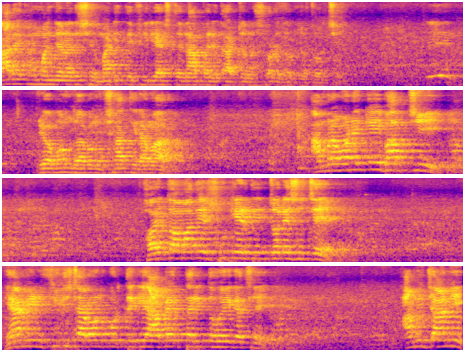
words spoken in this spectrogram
তারেক রহমান যেন দেশের মাটিতে ফিরে আসতে না পারে, তার জন্য ষড়যন্ত্র চলছে। প্রিয় বন্ধু এবং সাথীর আমার, আমরা অনেকেই ভাবছি, হয়তো আমাদের সুখের দিন চলে এসেছে। ইয়ামিন স্মৃতিচারণ করতে গিয়ে আবেগতাড়িত হয়ে গেছে। আমি জানি,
